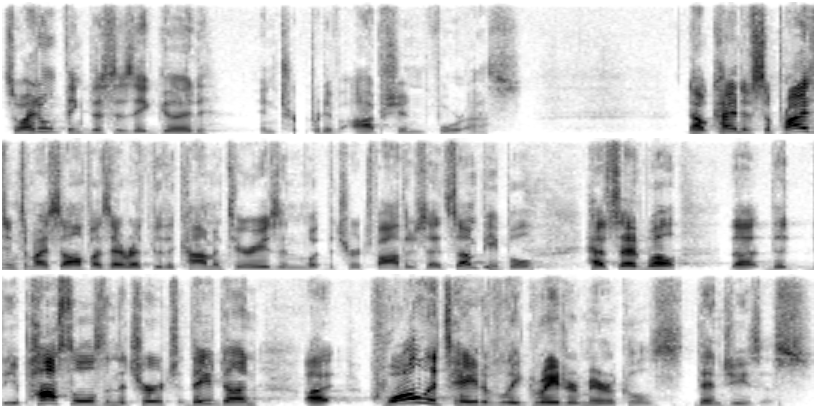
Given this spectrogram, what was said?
So, I don't think this is a good interpretive option for us. Now, kind of surprising to myself as I read through the commentaries and what the church fathers said, some people have said, well, the, the, the apostles and the church, they've done uh, qualitatively greater miracles than Jesus.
